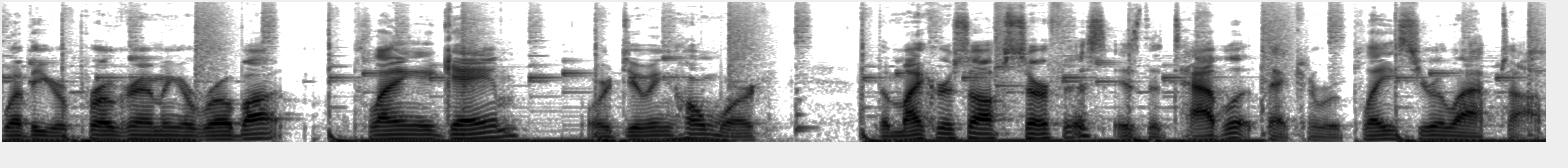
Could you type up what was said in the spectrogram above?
Whether you're programming a robot, playing a game, or doing homework, the Microsoft Surface is the tablet that can replace your laptop.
